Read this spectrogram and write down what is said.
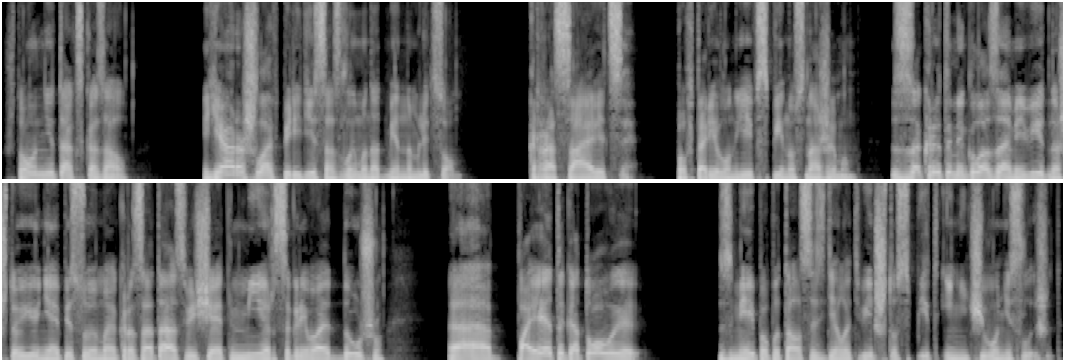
Что он не так сказал? Яра шла впереди со злым и надменным лицом. «Красавицы!» — повторил он ей в спину с нажимом. «С закрытыми глазами видно, что ее неописуемая красота освещает мир, согревает душу. А поэты готовы...» Змей попытался сделать вид, что спит и ничего не слышит.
